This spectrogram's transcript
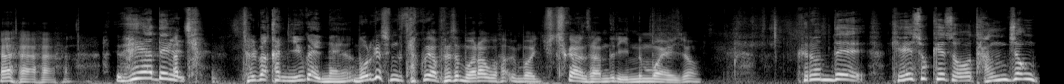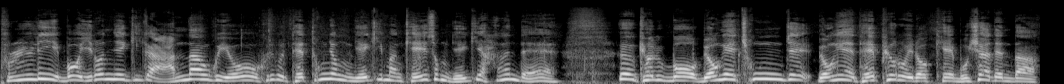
해야 될 아, 절박한 이유가 있나요? 모르겠습니다. 자꾸 옆에서 뭐라고 뭐 추측하는 사람들이 있는 모양이죠. 그런데 계속해서 당정 분리 뭐 이런 얘기가 안 나오고요. 그리고 대통령 얘기만 계속 얘기하는데 그 결국 뭐 명예 총재 명예 대표로 이렇게 모셔야 된다.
